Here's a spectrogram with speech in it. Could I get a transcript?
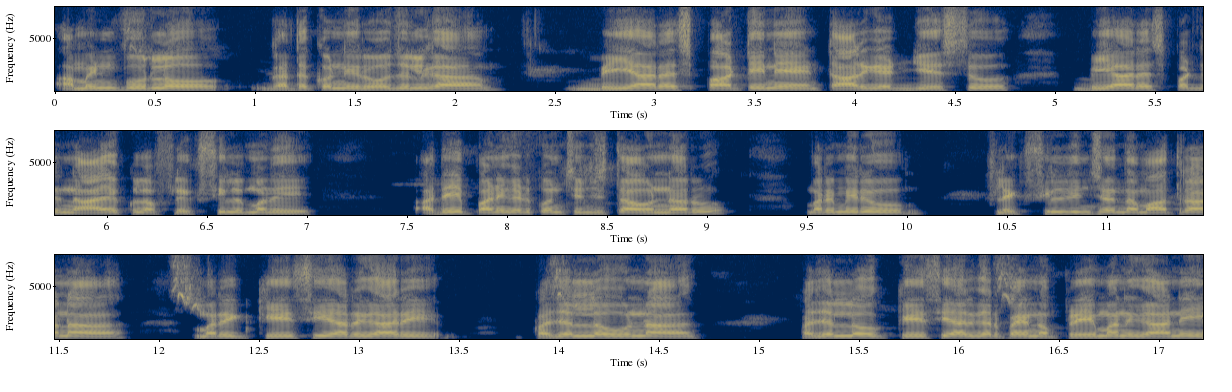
అమీన్పూర్లో గత కొన్ని రోజులుగా బీఆర్ఎస్ పార్టీనే టార్గెట్ చేస్తూ బీఆర్ఎస్ పార్టీ నాయకుల ఫ్లెక్సీలు మరి అదే పని కట్టుకొని చించుతూ ఉన్నారు. మరి మీరు ఫ్లెక్సీలు చించినంత మాత్రాన మరి కేసీఆర్ గారి ప్రజల్లో ఉన్న ప్రజల్లో కేసీఆర్ గారి పైన ప్రేమని కానీ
